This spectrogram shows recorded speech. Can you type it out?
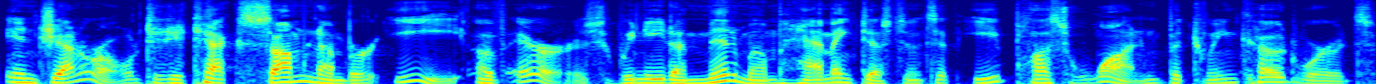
In general, to detect some number e of errors, we need a minimum Hamming distance of e plus 1 between code words.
